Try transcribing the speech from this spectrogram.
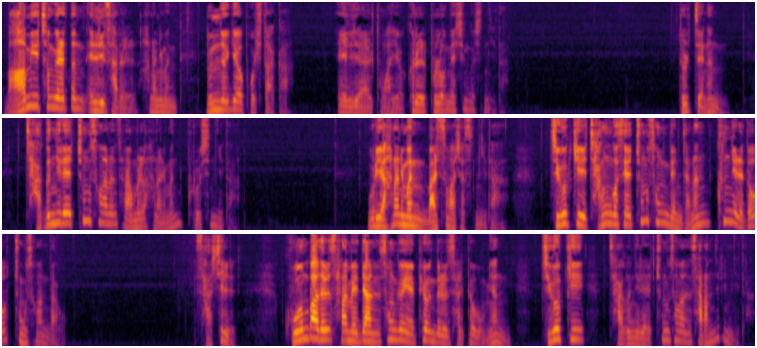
마음이 청결했던 엘리사를 하나님은 눈여겨 보시다가 엘리야를 통하여 그를 불러내신 것입니다. 둘째는 작은 일에 충성하는 사람을 하나님은 부르십니다. 우리 하나님은 말씀하셨습니다. 지극히 작은 것에 충성된 자는 큰 일에도 충성한다고. 사실 구원받을 사람에 대한 성경의 표현들을 살펴보면 지극히 작은 일에 충성한 사람들입니다.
